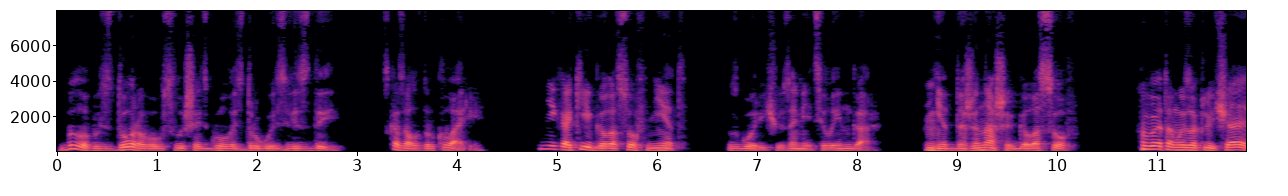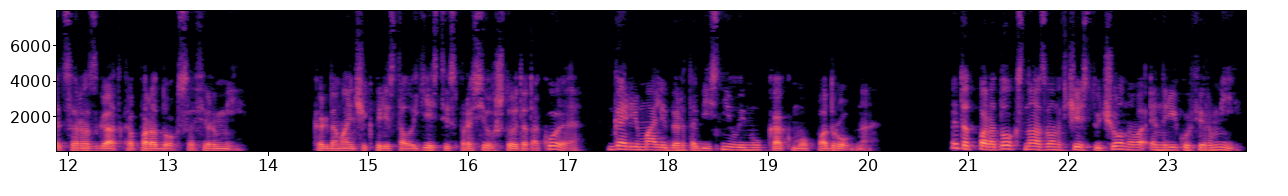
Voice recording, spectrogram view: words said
«Было бы здорово услышать голос другой звезды», — сказал вдруг Ларри. «Никаких голосов нет», — с горечью заметила Ингар. «Нет даже наших голосов. В этом и заключается разгадка парадокса Ферми». Когда мальчик перестал есть и спросил, что это такое, Гарри Малиберт объяснил ему, как мог подробно. Этот парадокс назван в честь ученого Энрико Ферми.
